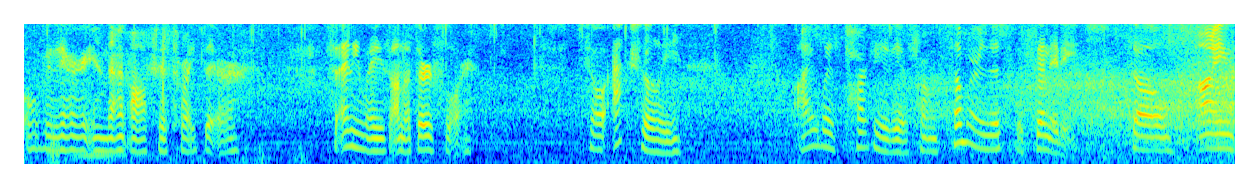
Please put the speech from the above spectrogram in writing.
over there in that office right there. So, anyways, on the third floor. So, actually, I was targeted from somewhere in this vicinity. So, I'm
